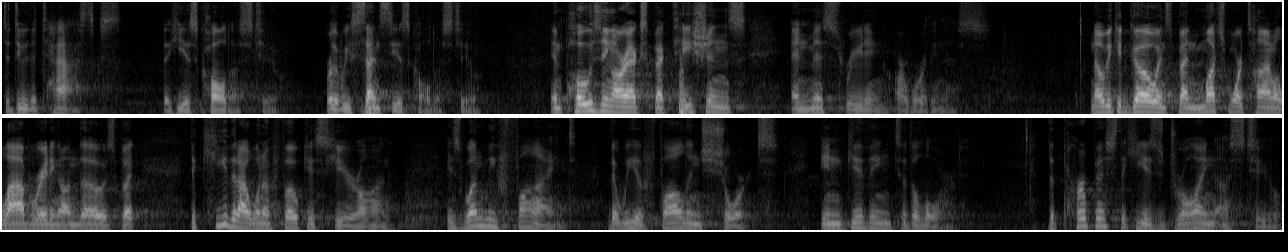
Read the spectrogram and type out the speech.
to do the tasks that He has called us to, or that we sense He has called us to, imposing our expectations and misreading our worthiness. Now, we could go and spend much more time elaborating on those, but the key that I want to focus here on is when we find that we have fallen short in giving to the Lord. The purpose that He is drawing us to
